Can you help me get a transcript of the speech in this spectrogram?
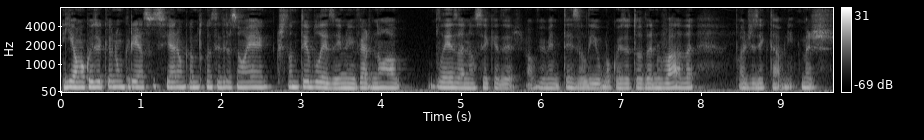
E é uma coisa que eu não queria associar a um campo de concentração, é a questão de ter beleza. E no inverno não há beleza, a não ser, quer dizer, obviamente tens ali uma coisa toda nevada, podes dizer que está bonito, mas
